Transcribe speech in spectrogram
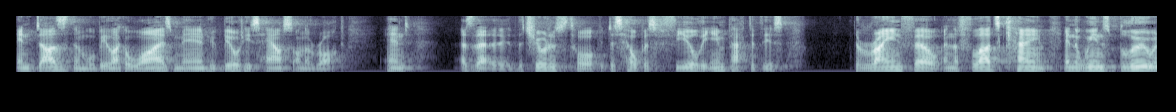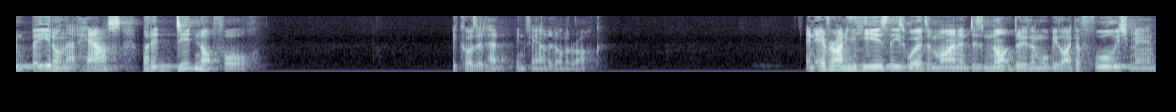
and does them will be like a wise man who built his house on the rock. And as that, the children's talk just help us feel the impact of this. The rain fell and the floods came and the winds blew and beat on that house, but it did not fall because it had been founded on the rock. And everyone who hears these words of mine and does not do them will be like a foolish man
